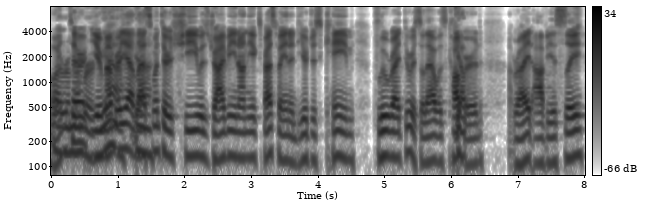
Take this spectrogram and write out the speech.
Oh, I winter. remember. You remember? Yeah, Yeah, last winter she was driving on the expressway and a deer just came, flew right through it. So that was covered, right? Obviously.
